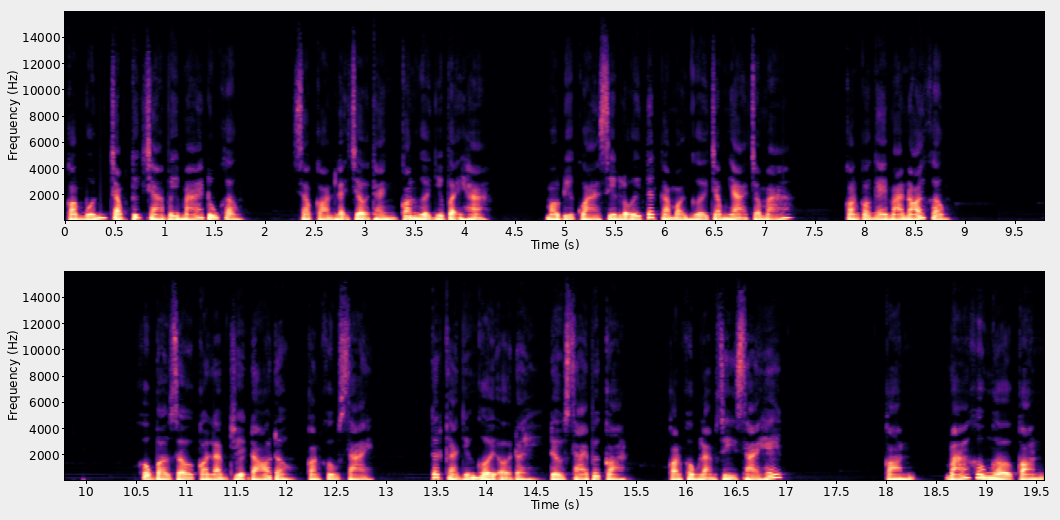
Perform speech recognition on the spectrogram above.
con muốn chọc tức cha với má đúng không? Sao con lại trở thành con người như vậy hả? Mau đi qua xin lỗi tất cả mọi người trong nhà cho má. Con có nghe má nói không? Không bao giờ con làm chuyện đó đâu, con không sai. Tất cả những người ở đây đều sai với con. Con không làm gì sai hết. Con, má không ngờ con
